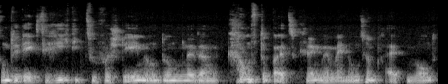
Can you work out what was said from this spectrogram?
um die Texte richtig zu verstehen und um nicht einen Kampf dabei zu kriegen, wenn man in unseren Breiten wohnt,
